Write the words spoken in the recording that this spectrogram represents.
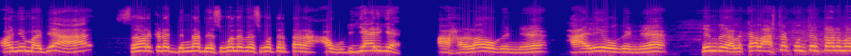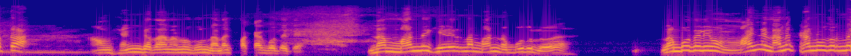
ಅವ್ ನಿಮ್ ಅಭ್ಯಾ ಸರ್ ಕಡೆ ದಿನ ಬೇಸ್ಕೊಂಡ ಬೇಸ್ಕೊತಿರ್ತಾರ. ಆ ಹುಡುಗಿಯಾರಿಗೆ ಆ ಹಳ್ಳ ಹೋಗಣ್ಣೆ ಹಾಳಿ ಹೋಗಣ್ಣೆ ಹಿಂದು ಎಲ್ಕಾಲ ಅಷ್ಟ ಕುಂತಿರ್ತಾನ ಮತ್ತ? ಅವ್ನ್ ಅದಾನ ಅನ್ನೋದು ನನಗ್ ಪಕ್ಕ ಗೊತ್ತೈತೆ. ನಮ್ ಮಣ್ಣಿಗೆ ಹೇಳಿರ್ ನಮ್ ಮಣ್ಣು ನಂಬುದಿಲ್ಲ. ನಂಬುದಿಲ್ಲ ಇವ ಮಣ್ಣು ನನಗ್ ಕಣ್ಣುದ್ರನ್ನ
